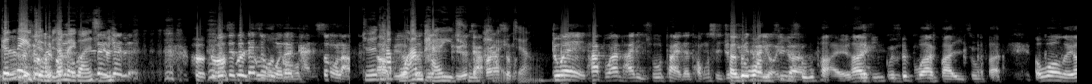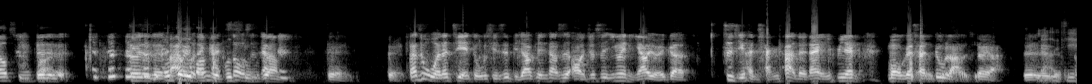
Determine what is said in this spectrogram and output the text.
跟内卷比较没关系。对对对，但是我的感受啦，觉得他不按牌理出牌这样。对他不按牌理出牌的同时，就是忘记出牌，他已经不是不按牌理出牌，他忘了要出牌。对对对对对对，对方感受是这样。对。对，但是我的解读其实比较偏向是哦，就是因为你要有一个自己很强大的那一面，某个程度啦，对啊，对对对。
